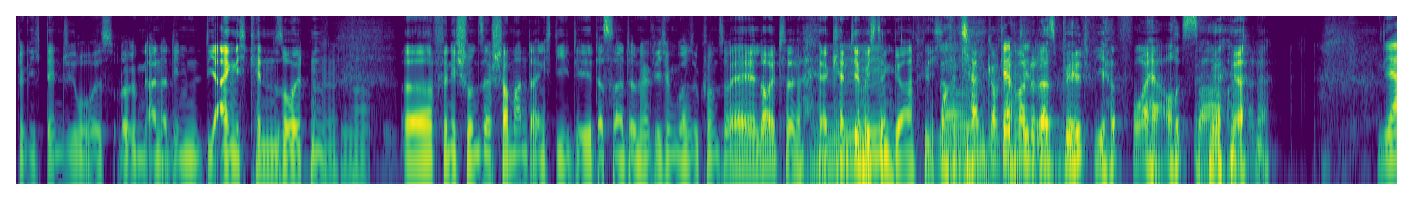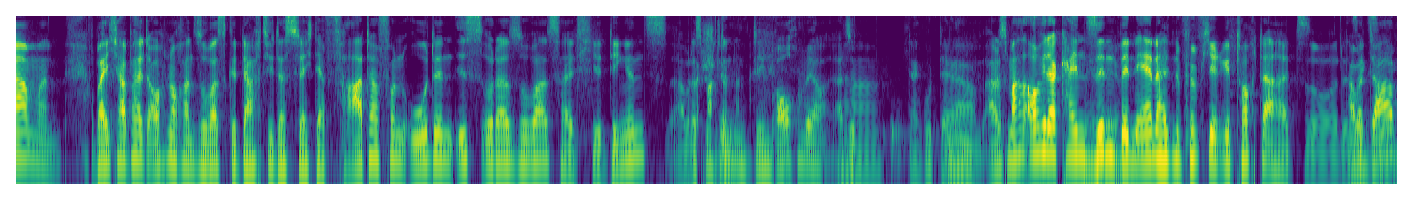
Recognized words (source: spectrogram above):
wirklich Denjiro ist oder irgendeiner, den die eigentlich kennen sollten, Mhm. äh, finde ich schon sehr charmant eigentlich die Idee, dass halt dann wirklich irgendwann so kommt, so, hey Leute, erkennt ihr mich denn gar nicht? Genau. Und dann kommt Kennt einfach nur das? Bild, wie er vorher aussah. Und dann, Ja, Mann. Aber ich habe halt auch noch an sowas gedacht, wie das vielleicht der Vater von Odin ist oder sowas, halt hier Dingens. Aber das macht dann. Stimmt, den brauchen wir, also, ja. na gut, der. Aber das macht auch wieder keinen Nee. Sinn, wenn er halt eine fünfjährige Tochter hat. So, Aber da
